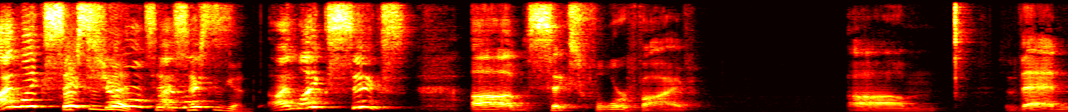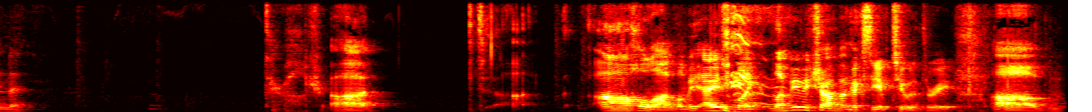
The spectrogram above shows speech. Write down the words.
I like six. Six is good. Six- like- is good. I like six. Um, six, four, five. Um, then they're all. tr- Uh, uh, hold on. Let me. I like. let me make sure I'm not mixing up two and three. Um,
